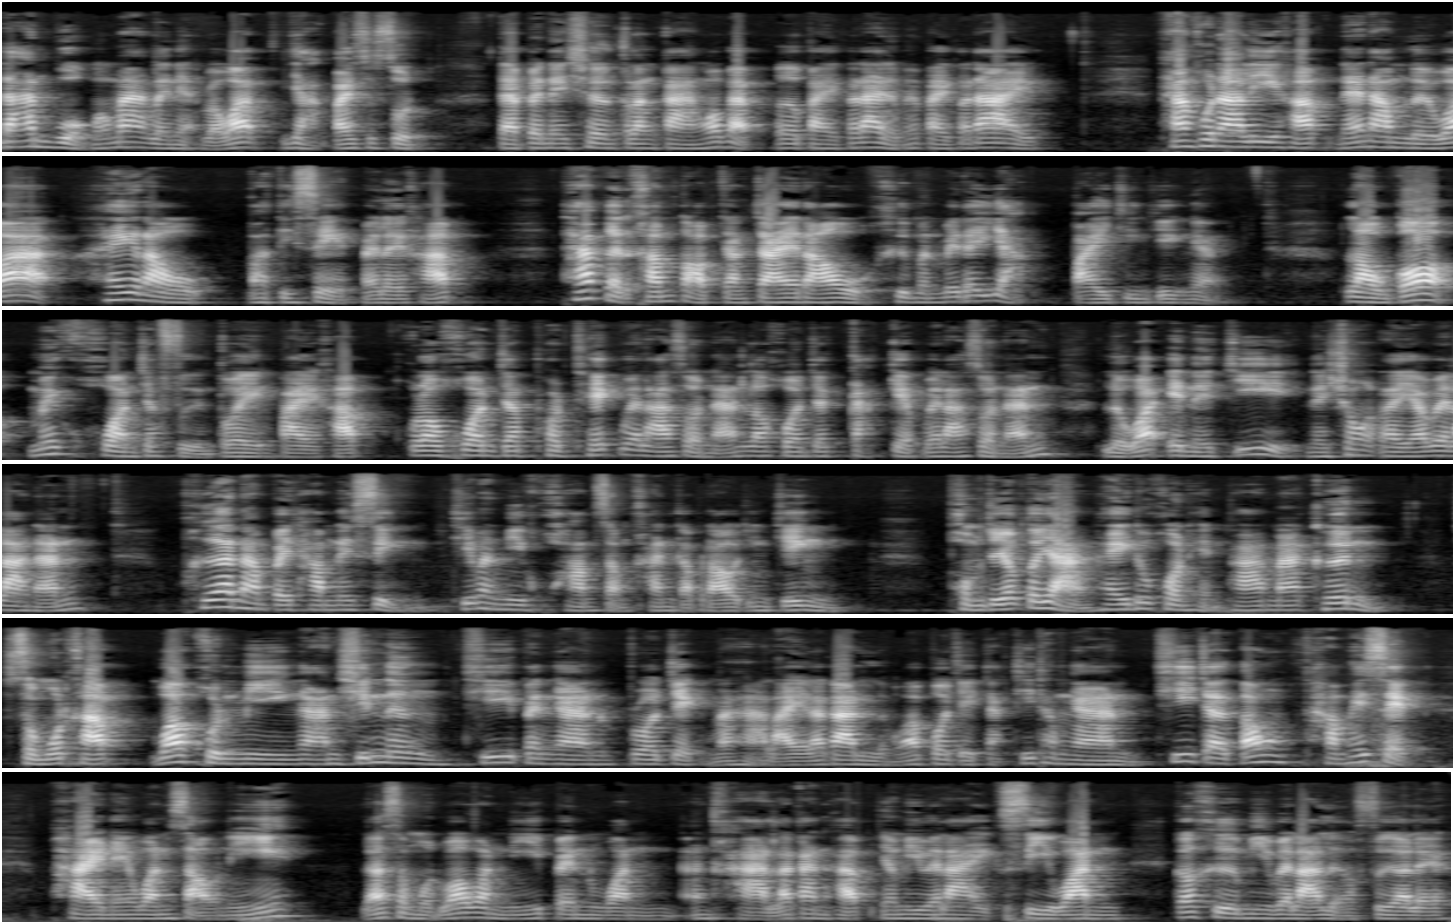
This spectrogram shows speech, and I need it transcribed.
ด้านบวกมากๆเลยเนี่ยแบบว่าอยากไปสุดๆ แต่เป็นในเชิงกลางๆว่าแบบเออไปก็ได้หรือไม่ไปก็ได้ ทางคุณอาลีครับ แนะนำเลยว่าให้เราปฏิเสธไปเลยครับ ถ้าเกิดคำตอบจากใจเราคือมันไม่ได้อยากไปจริงๆเนี่ยเราก็ไม่ควรจะฝืนตัวเองไปครับ เราควรจะ protect เวลาส่วนนั้น เราควรจะกักเก็บเวลาส่วนนั้น หรือว่า energy ในช่วงระยะเวลานั้น เพื่อนำไปทำในสิ่งที่มันมีความสำคัญกับเราจริง ๆ ผมจะยกตัวอย่างให้ทุกคนเห็นภาพมากขึ้น สมมติครับว่าคุณมีงานชิ้นหนึ่งที่เป็นงานโปรเจกต์มหาลัยแล้วกัน หรือว่าโปรเจกต์จากที่ทำงานที่จะต้องทำให้เสร็จภายในวันเสาร์นี้ แล้วสมมติว่าวันนี้เป็นวันอังคารแล้วกันครับ ยังมีเวลาอีก 4 วัน ก็คือมีเวลาเหลือเฟือเลย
